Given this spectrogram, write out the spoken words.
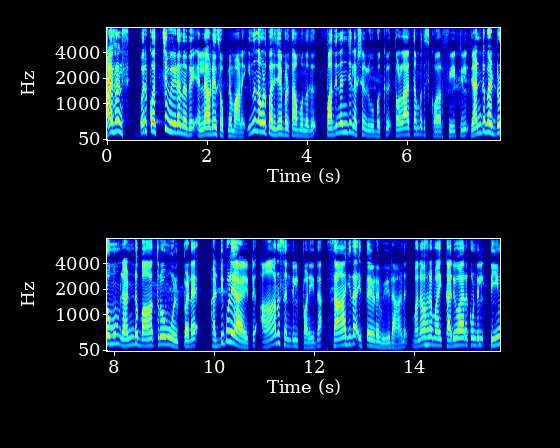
ഹായ് ഫ്രണ്ട്സ് ഒരു കൊച്ചു വീടെന്നത് എല്ലാവരുടെയും സ്വപ്നമാണ്. ഇന്ന് നമ്മൾ പരിചയപ്പെടുത്താൻ പോകുന്നത് പതിനഞ്ച് ലക്ഷം രൂപക്ക് തൊള്ളായിരത്തമ്പത് സ്ക്വയർ ഫീറ്റിൽ രണ്ട് ബെഡ്റൂമും രണ്ട് ബാത്റൂമും ഉൾപ്പെടെ അടിപൊളിയായിട്ട് ആറ് സെന്റിൽ പണിത സാജിദ ഇത്തയുടെ വീടാണ്. മനോഹരമായി കരുവാരക്കുണ്ടിൽ ടീം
